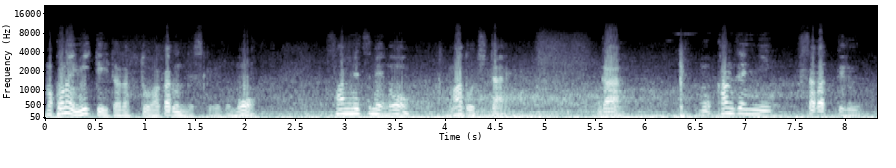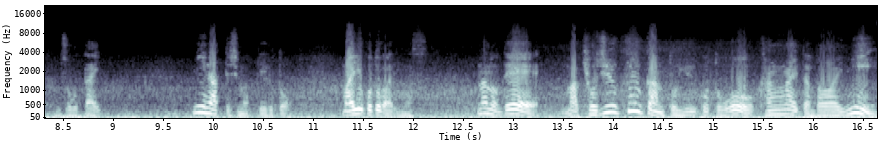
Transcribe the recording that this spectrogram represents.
まあ、このように見ていただくとわかるんですけれども、3列目の窓自体がもう完全に塞がっている状態になってしまっていると、まあ、いうことがあります。なので、まあ、居住空間ということを考えた場合に、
